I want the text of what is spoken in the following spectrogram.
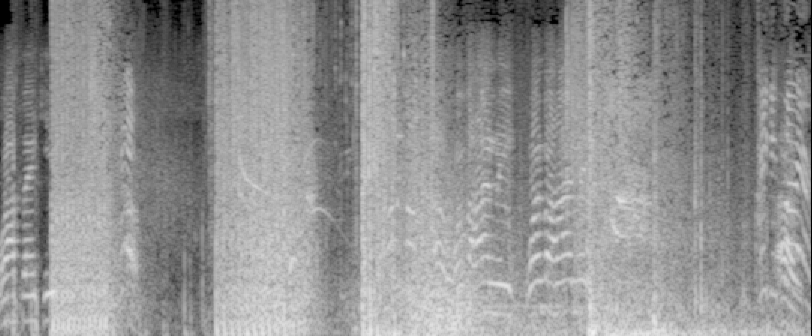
Well, I thank you. Oh. Oh, one behind me. One behind me. Taking Oh. fire!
